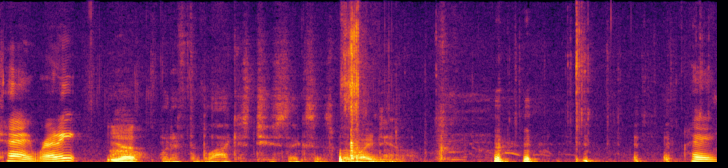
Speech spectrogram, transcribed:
Okay, ready? Yep. What if the black is two sixes? What do I do? Hey.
